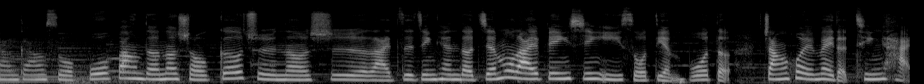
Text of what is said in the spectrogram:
刚刚所播放的那首歌曲呢，是来自今天的节目来宾心仪所点播的张惠妹的《听海》。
